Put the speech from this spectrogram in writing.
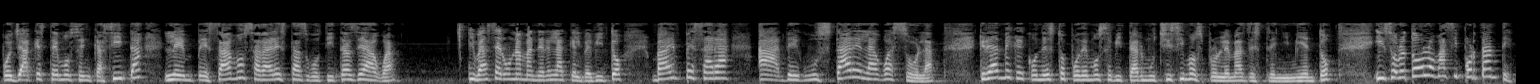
pues ya que estemos en casita, le empezamos a dar estas gotitas de agua y va a ser una manera en la que el bebito va a empezar a, a, degustar el agua sola. Créanme que con esto podemos evitar muchísimos problemas de estreñimiento y sobre todo lo más importante,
